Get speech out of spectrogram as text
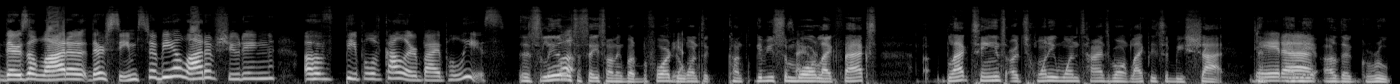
there's a lot of there seems to be a lot of shooting of people of color by police. Selena Well- wants to say something, but before I do Yeah. want to con- give you some Sorry. more like facts. Uh, black teens are 21 times more likely to be shot than Data. any other group.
